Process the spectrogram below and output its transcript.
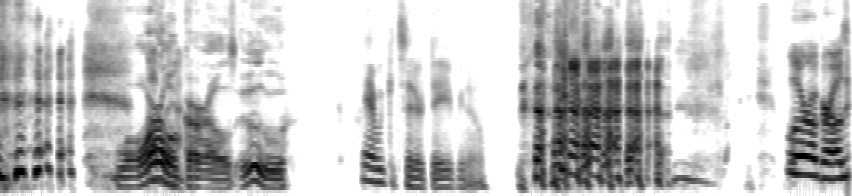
Floral that. girls. Ooh. yeah, we consider Dave. You know, Plural girls.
